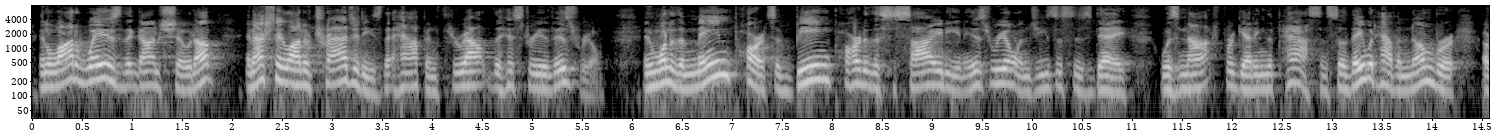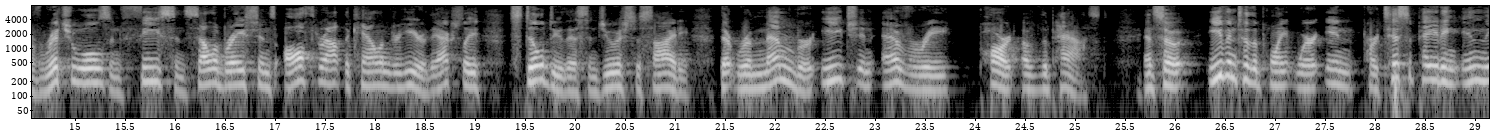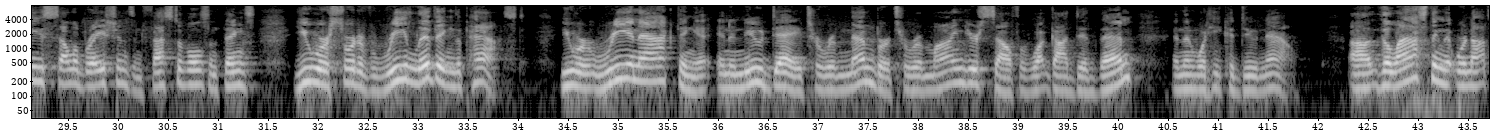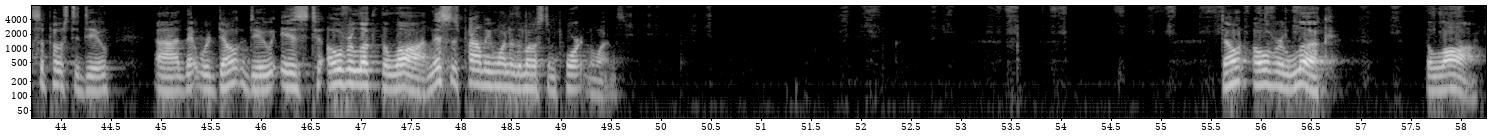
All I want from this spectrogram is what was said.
In a lot of ways that God showed up, and actually a lot of tragedies that happened throughout the history of Israel. And one of the main parts of being part of the society in Israel in Jesus' day was not forgetting the past. And so they would have a number of rituals and feasts and celebrations all throughout the calendar year. They actually still do this in Jewish society that remember each and every part of the past. And so, even to the point where, in participating in these celebrations and festivals and things, you were sort of reliving the past. You were reenacting it in a new day to remember, to remind yourself of what God did then and then what He could do now. Uh, the last thing that we're not supposed to do, uh, that we don't do, is to overlook the law. And this is probably one of the most important ones. Don't overlook the law.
